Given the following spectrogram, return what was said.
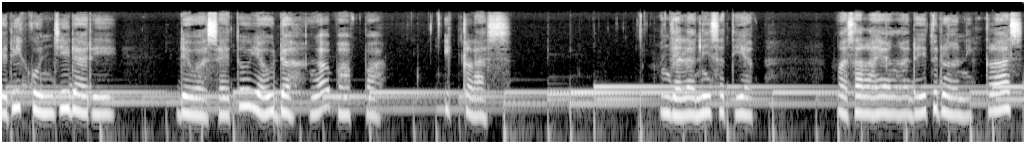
Jadi kunci dari dewasa itu ya udah nggak apa-apa. Ikhlas menjalani setiap masalah yang ada itu dengan ikhlas,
